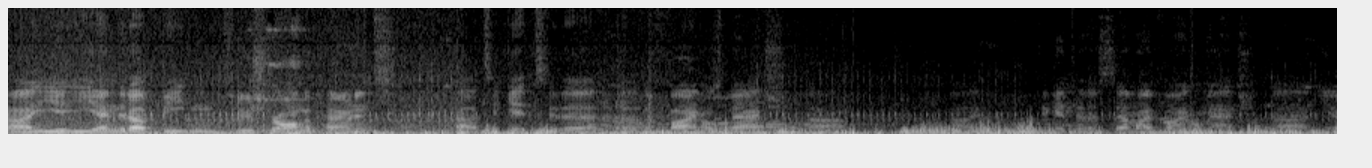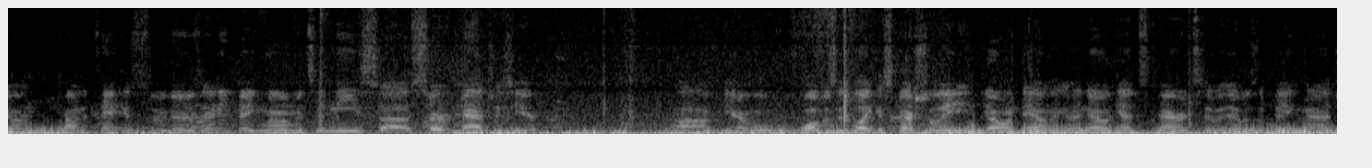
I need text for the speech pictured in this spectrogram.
Uh, you, you, ended up beating two strong opponents uh, to get to the, uh, the finals match. to get to the semifinal match, you know, kind of take us through those any big moments in these certain matches here. Um, you know, what was it like, especially going down? I know against Terrence, it, was a big match.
